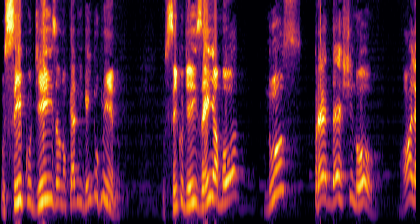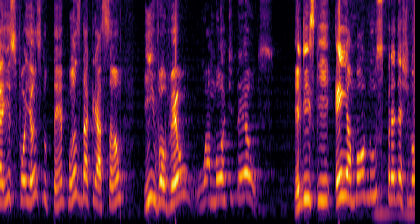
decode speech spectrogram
O 5 diz: Eu não quero ninguém dormindo. O 5 diz: Em amor nos predestinou. Olha, isso foi antes do tempo, antes da criação, e envolveu o amor de Deus. Ele diz que em amor nos predestinou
